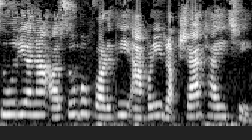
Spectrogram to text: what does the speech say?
સૂર્યના અશુભ ફળથી આપણી રક્ષા થાય છે.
